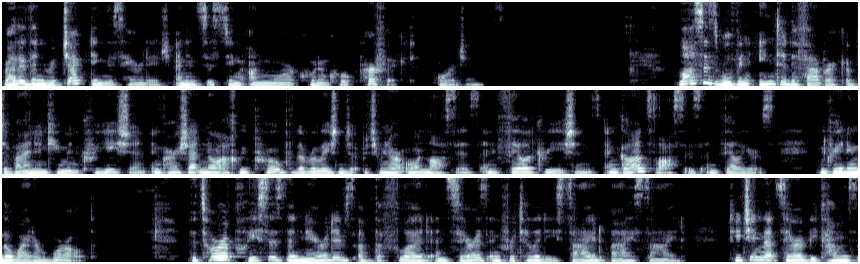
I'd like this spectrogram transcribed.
rather than rejecting this heritage and insisting on more quote unquote perfect origins. Loss is woven into the fabric of divine and human creation. In Parshat Noach, we probed the relationship between our own losses and failed creations and God's losses and failures in creating the wider world. The Torah places the narratives of the flood and Sarah's infertility side by side, teaching that Sarah becomes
